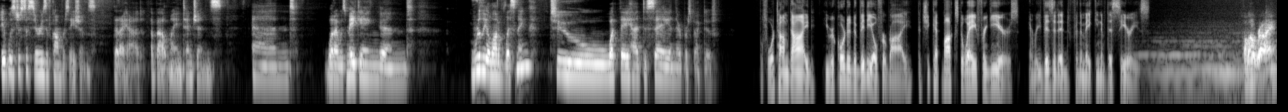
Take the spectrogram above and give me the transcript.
it was just a series of conversations that I had about my intentions and what I was making and really a lot of listening to what they had to say in their perspective. Before Tom died, he recorded a video for Ry that she kept boxed away for years and revisited for the making of this series. Hello, Ry.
